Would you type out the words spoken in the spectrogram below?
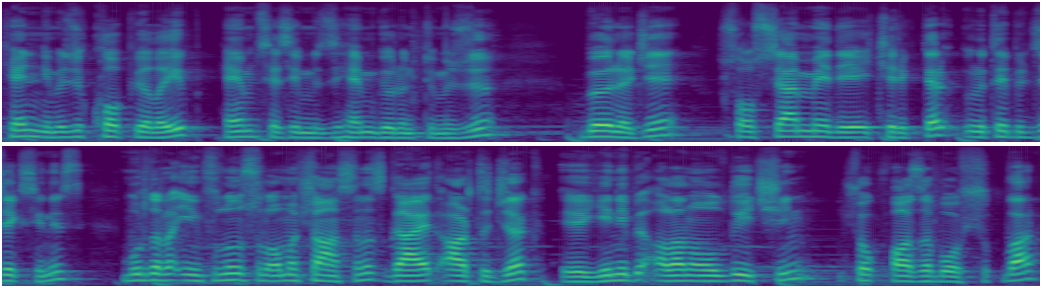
kendimizi kopyalayıp hem sesimizi hem görüntümüzü Böylece sosyal medya içerikler üretebileceksiniz. Burada da influencer olma şansınız gayet artacak. Ee, yeni bir alan olduğu için çok fazla boşluk var.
